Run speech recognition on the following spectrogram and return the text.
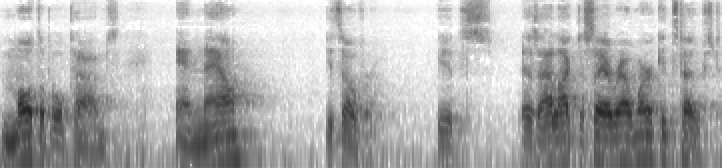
multiple times, and now it's over. It's, as I like to say around work, it's toast.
